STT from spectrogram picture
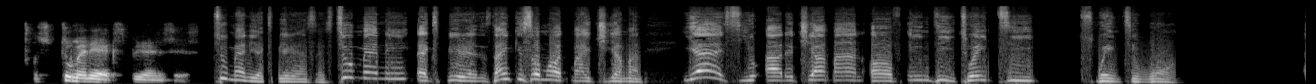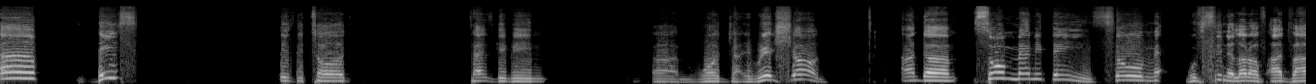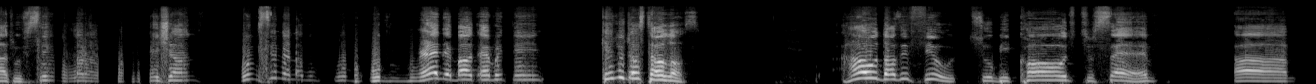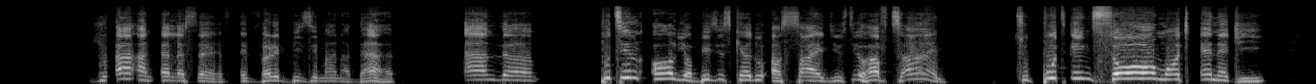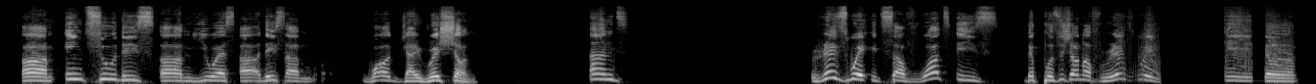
too many experiences. Too many experiences. Too many experiences. Thank you so much, my chairman. Yes, you are the chairman of Indy 2021. Uh, this is the third Thanksgiving um, World Gyration. And um, so many things. So we've seen a lot of adverts, we've seen a lot of publications, we've seen a lot, we've, we've read about everything. Can you just tell us how does it feel to be called to serve? Um, you are an LSF, a very busy man at that, and uh, putting all your busy schedule aside, you still have time to put in so much energy um, into this um, US uh, this um, world gyration and Raceway itself. What is the position of Raceway in the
